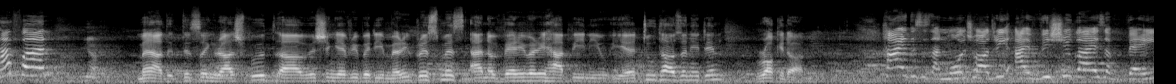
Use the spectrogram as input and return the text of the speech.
हैव फन मैं Aditya Singh Rajput wishing everybody merry Christmas and a very very happy new year 2018 rock it on Hi, this is Anmol Chaudhary. I wish you guys a very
